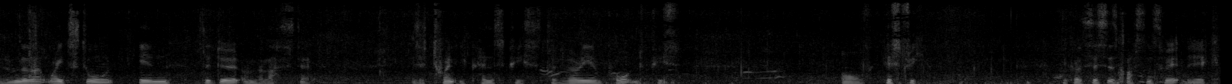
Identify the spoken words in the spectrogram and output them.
And under that white stone, in the dirt on the last step, is a 20 pence piece. It's a very important piece of history. Because this is Bassenthwaite Lake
